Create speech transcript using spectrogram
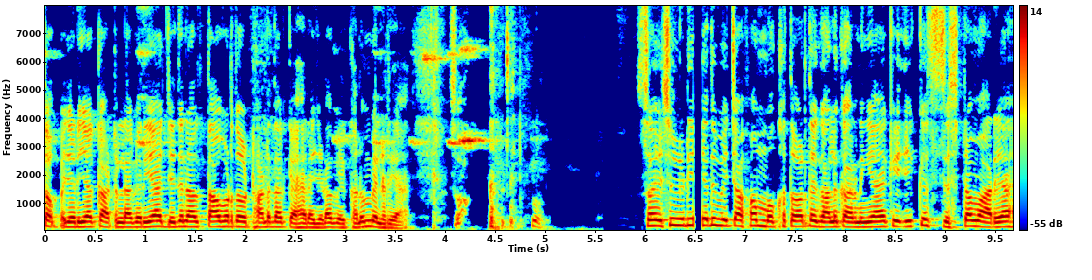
ਧੁੱਪ ਜਿਹੜੀ ਆ ਘੱਟ ਲੱਗ ਰਹੀ ਹੈ, ਜਿਹਦੇ ਨਾਲ ਤਾਵਰ ਤੋਂ ਠੰਡ ਦਾ ਕਹਿਰ ਹੈ ਜਿਹੜਾ ਵੇਖਣ ਨੂੰ ਮਿਲ ਰਿਹਾ ਸੋ ਸੋ ਇਸ ਵੀਡੀਓ ਦੇ ਵਿੱਚ ਆਪਾਂ ਮੁੱਖ ਤੌਰ ਤੇ ਗੱਲ ਕਰਨੀ ਹੈ ਕਿ ਇੱਕ ਸਿਸਟਮ ਆ ਰਿਹਾ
